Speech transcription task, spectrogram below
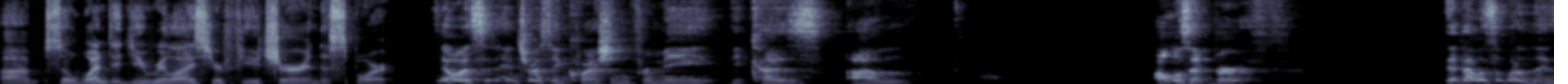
Um, so, when did you realize your future in the sport? You know, it's an interesting question for me because um, almost at birth, that, that was one of the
